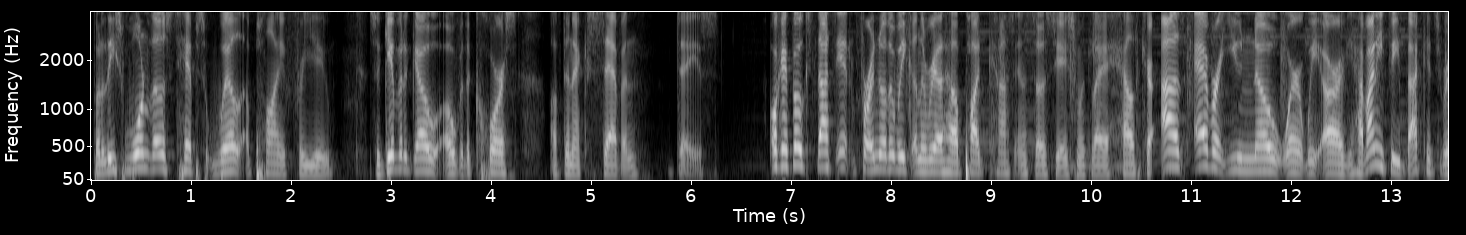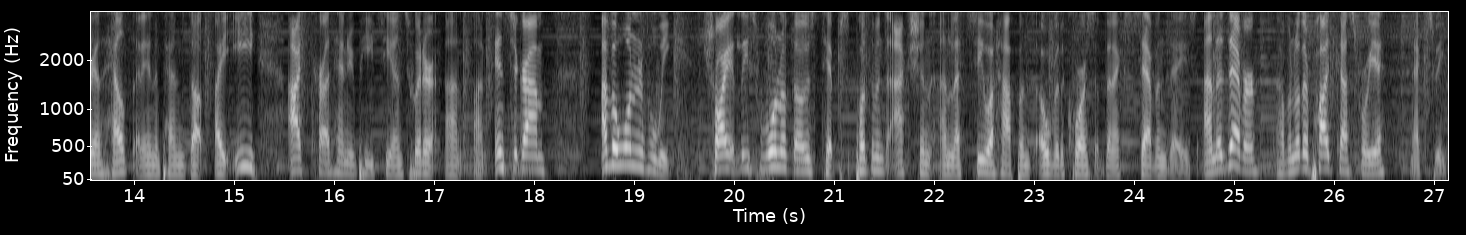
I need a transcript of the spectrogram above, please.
but at least one of those tips will apply for you. So give it a go over the course of the next seven days. Okay, folks, that's it for another week on the Real Health Podcast in association with Laya Healthcare. As ever, you know where we are. If you have any feedback, it's realhealth at independent.ie, at Karl Henry PT on Twitter and on Instagram. Have a wonderful week. Try at least one of those tips, put them into action, and let's see what happens over the course of the next seven days. And as ever, I have another podcast for you next week.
